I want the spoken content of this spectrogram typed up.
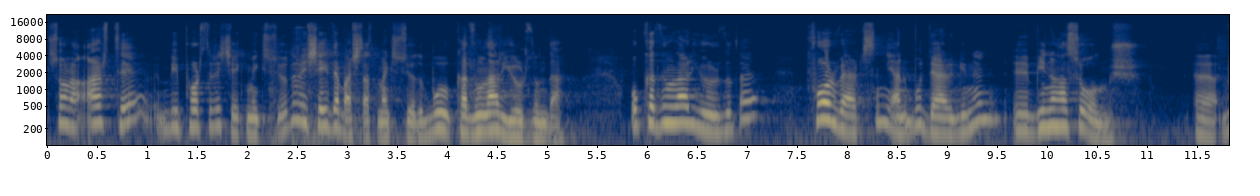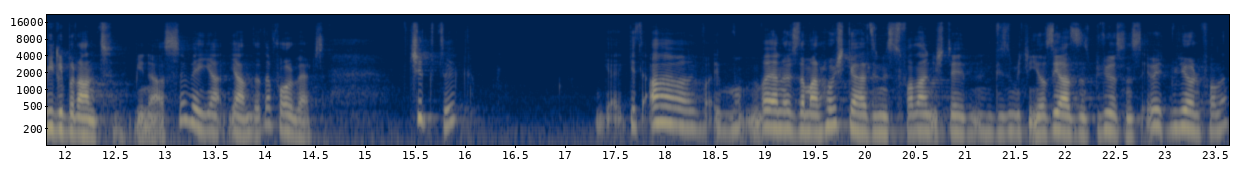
Sonra Arte bir portre çekmek istiyordu ve şeyde başlatmak istiyordu. Bu kadınlar yurdunda. O kadınlar yurdu da Forwärts'in yani bu derginin e, binası olmuş. E, Willy Brandt binası ve yan, yanında da Forwärts. Çıktık. Git, aa Bayan Özdemir hoş geldiniz falan işte bizim için yazı yazdınız biliyorsunuz. Evet biliyorum falan.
